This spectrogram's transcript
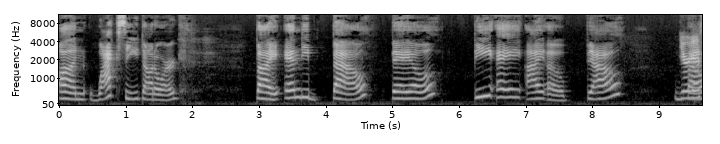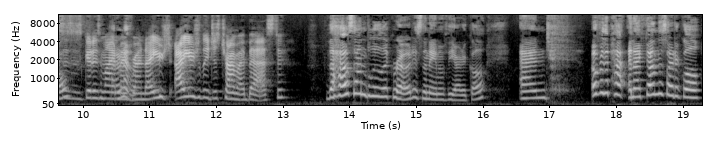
on waxy.org by Andy Baio, Bao, B A I O, Bao, Your Well, guess is as good as mine, my know. friend. I, us- I usually just try my best. The House on Blue Lick Road is the name of the article. And over the past, and I found this article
